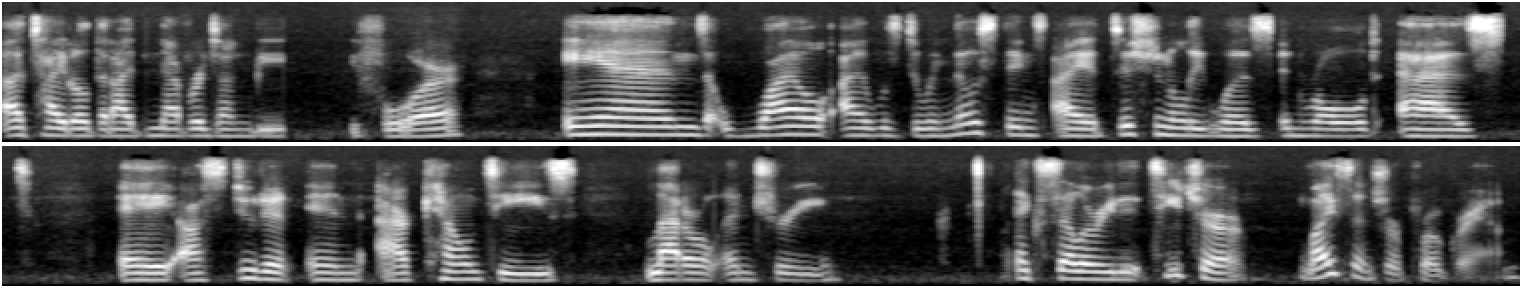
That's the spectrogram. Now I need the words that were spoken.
a title that I'd never done before. And while I was doing those things, I additionally was enrolled as a, a student in our county's lateral entry accelerated teacher licensure program.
